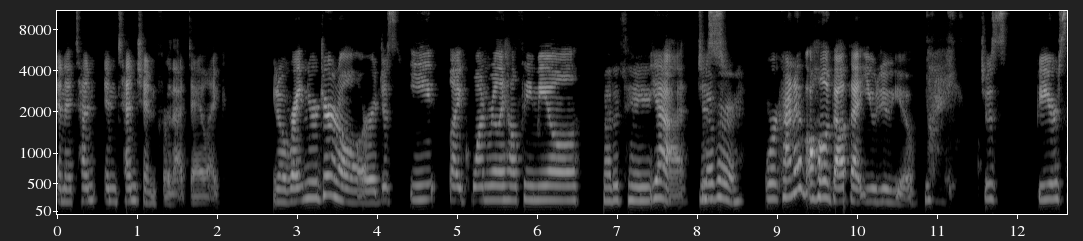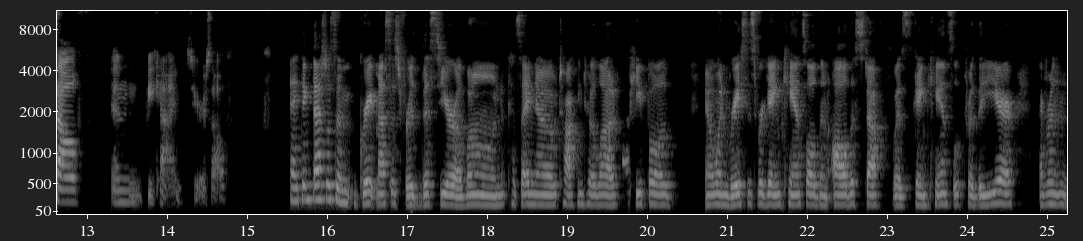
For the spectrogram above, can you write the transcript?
an atten- intention for that day, like you know, write in your journal or just eat like one really healthy meal. Meditate. Yeah, just Whatever. we're kind of all about that. You do you. Like, just be yourself and be kind to yourself. I think that's just a great message for this year alone because I know talking to a lot of people, you know, when races were getting canceled and all the stuff was getting canceled for the year, everyone,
